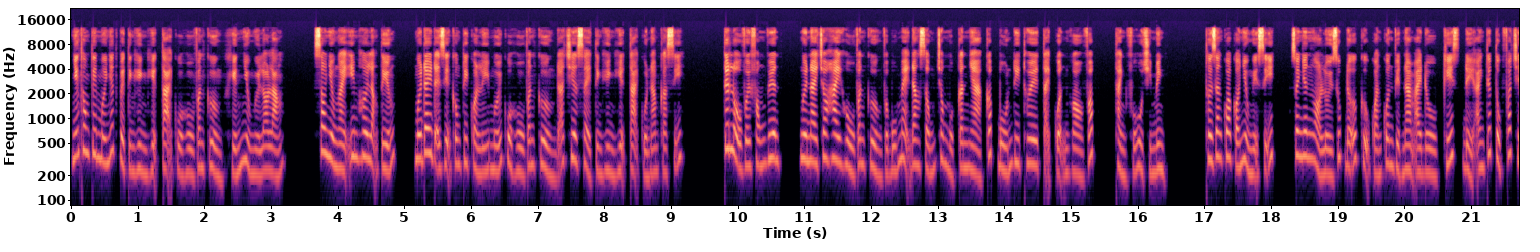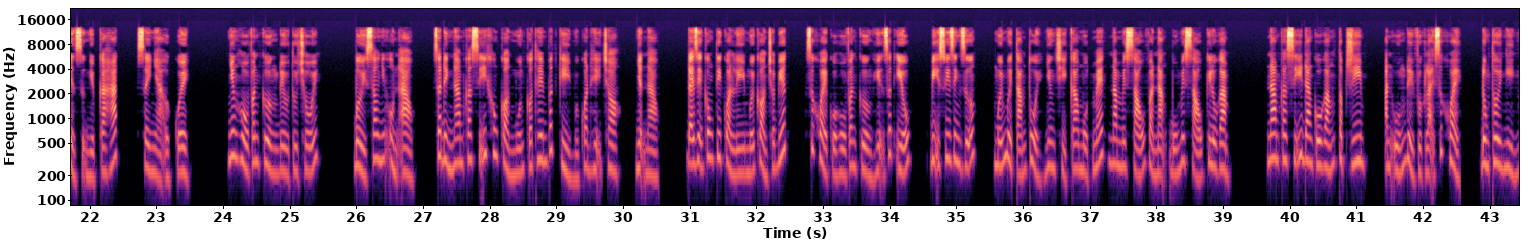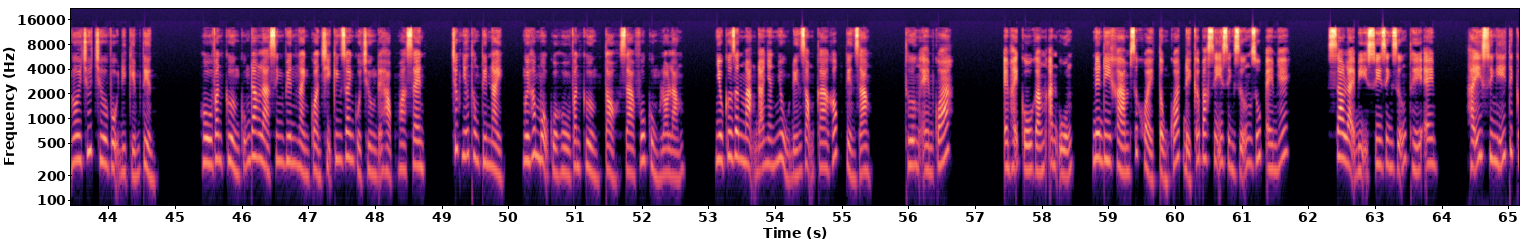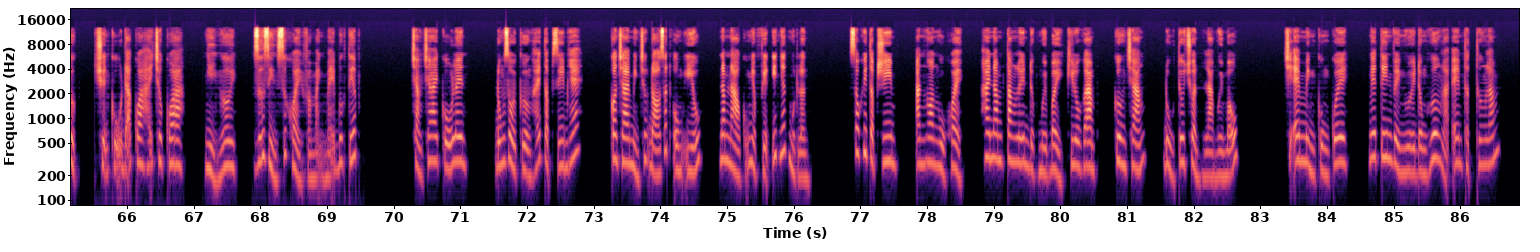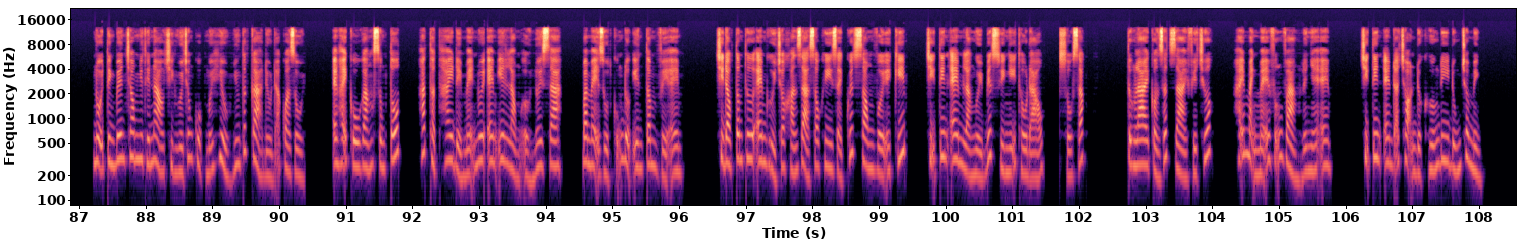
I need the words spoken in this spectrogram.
Những thông tin mới nhất về tình hình hiện tại của Hồ Văn Cường khiến nhiều người lo lắng. Sau nhiều ngày im hơi lặng tiếng, mới đây đại diện công ty quản lý mới của Hồ Văn Cường đã chia sẻ tình hình hiện tại của nam ca sĩ. Tiết lộ với phóng viên, người này cho hay Hồ Văn Cường và bố mẹ đang sống trong một căn nhà cấp 4 đi thuê tại quận Gò Vấp, thành phố Hồ Chí Minh. Thời gian qua có nhiều nghệ sĩ, doanh nhân ngỏ lời giúp đỡ cựu quán quân Việt Nam Idol Kids để anh tiếp tục phát triển sự nghiệp ca hát, xây nhà ở quê. Nhưng Hồ Văn Cường đều từ chối. Bởi sau những ồn ào, gia đình nam ca sĩ không còn muốn có thêm bất kỳ mối quan hệ cho, nhận nào. Đại diện công ty quản lý mới còn cho biết, sức khỏe của Hồ Văn Cường hiện rất yếu, bị suy dinh dưỡng, mới 18 tuổi nhưng chỉ cao 1m56 và nặng 46 kg. Nam ca sĩ đang cố gắng tập gym, ăn uống để vực lại sức khỏe, đồng thời nghỉ ngơi chứ chưa vội đi kiếm tiền. Hồ Văn Cường cũng đang là sinh viên ngành quản trị kinh doanh của trường Đại học Hoa Sen. Trước những thông tin này, người hâm mộ của Hồ Văn Cường tỏ ra vô cùng lo lắng. Nhiều cư dân mạng đã nhắn nhủ đến giọng ca gốc Tiền Giang. Thương em quá. Em hãy cố gắng ăn uống, nên đi khám sức khỏe tổng quát để các bác sĩ dinh dưỡng giúp em nhé. Sao lại bị suy dinh dưỡng thế em? Hãy suy nghĩ tích cực, chuyện cũ đã qua hãy cho qua, nghỉ ngơi, giữ gìn sức khỏe và mạnh mẽ bước tiếp. Chàng trai cố lên. Đúng rồi Cường hãy tập gym nhé. Con trai mình trước đó rất ốm yếu, năm nào cũng nhập viện ít nhất một lần. Sau khi tập gym, ăn ngon ngủ khỏe, 2 năm tăng lên được 17 kg, cường tráng, đủ tiêu chuẩn là người mẫu. Chị em mình cùng quê, nghe tin về người đồng hương là em thật thương lắm. Nội tình bên trong như thế nào chỉ người trong cuộc mới hiểu nhưng tất cả đều đã qua rồi. Em hãy cố gắng sống tốt, hát thật hay để mẹ nuôi em yên lòng ở nơi xa, ba mẹ ruột cũng được yên tâm về em. Chị đọc tâm thư em gửi cho khán giả sau khi giải quyết xong với ekip, chị tin em là người biết suy nghĩ thấu đáo, sâu sắc. Tương lai còn rất dài phía trước, hãy mạnh mẽ vững vàng lên nhé em. Chị tin em đã chọn được hướng đi đúng cho mình.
